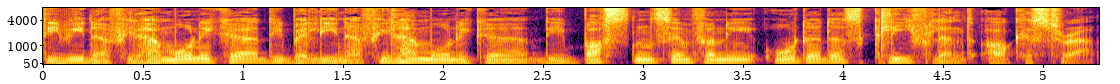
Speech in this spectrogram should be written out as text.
Die Wiener Philharmoniker, die Berliner Philharmoniker, die Boston Symphony oder das Cleveland Orchestra.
